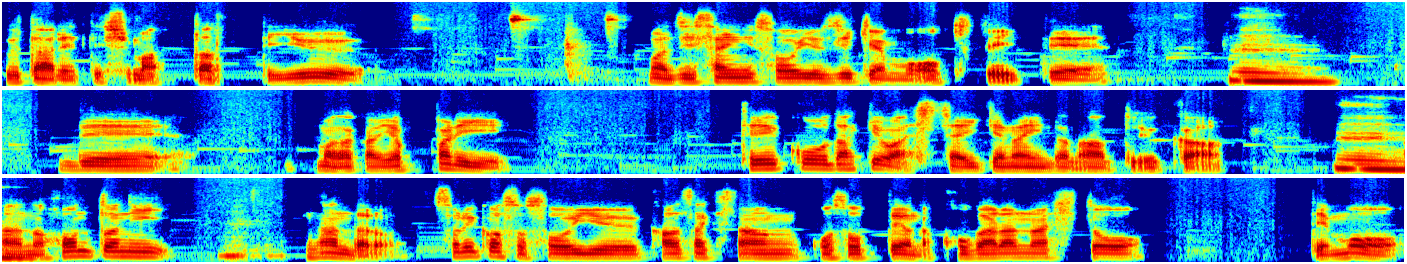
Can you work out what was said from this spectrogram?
撃たれてしまったっていう、まあ、実際にそういう事件も起きていてうん。で、まあ、だからやっぱり抵抗だけはしちゃいけないんだなというか、うん。あの本当になんだろう。それこそそういう川崎さん襲ったような小柄な人でも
